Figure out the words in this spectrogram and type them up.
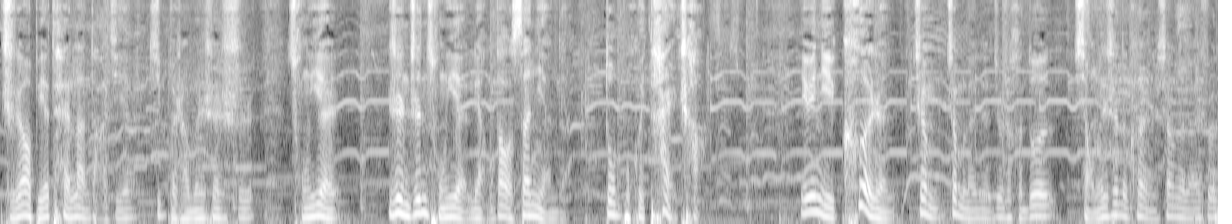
只要别太烂大街，基本上纹身师从业认真从业两到三年的都不会太差。因为你客人这么这么来讲，就是很多想纹身的客人，相对来说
